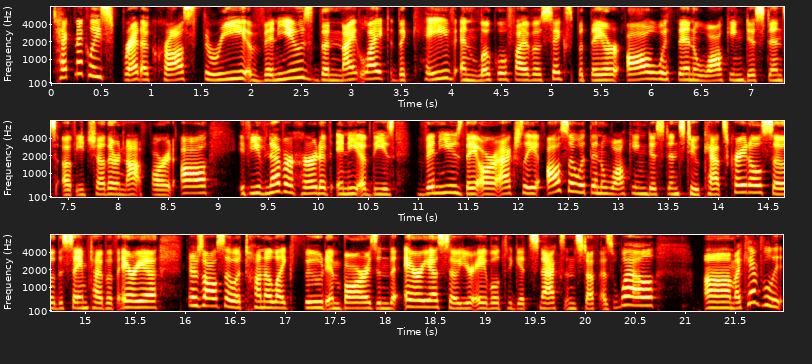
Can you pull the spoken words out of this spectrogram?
technically spread across three venues the Nightlight, the Cave, and Local 506, but they are all within walking distance of each other, not far at all. If you've never heard of any of these venues, they are actually also within walking distance to Cat's Cradle, so the same type of area. There's also a ton of like food and bars in the area, so you're able to get snacks and stuff as well. Um, I can't believe,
